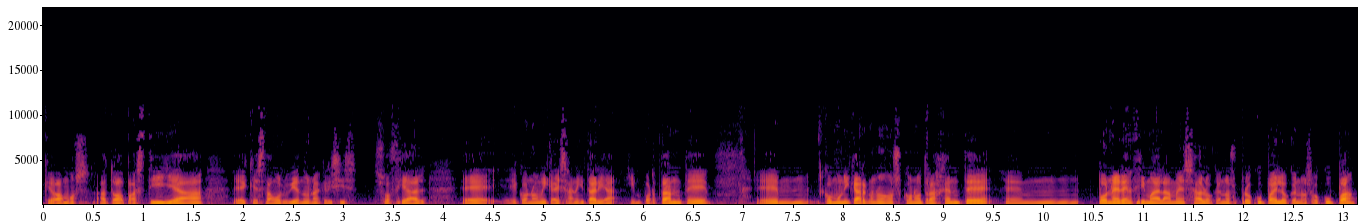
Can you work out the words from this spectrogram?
que vamos a toda pastilla, eh, que estamos viviendo una crisis social, económica y sanitaria importante, eh, comunicarnos con otra gente, em, poner encima de la mesa lo que nos preocupa y lo que nos ocupa,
